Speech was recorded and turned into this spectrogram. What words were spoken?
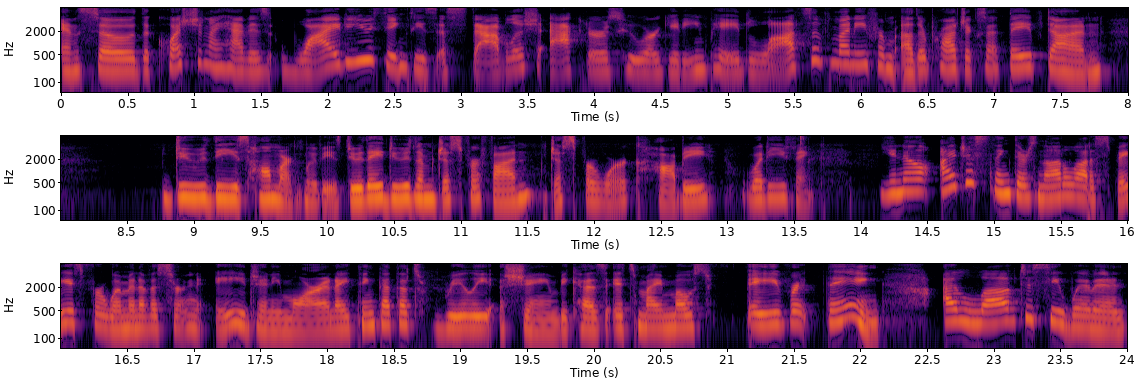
And so the question I have is why do you think these established actors who are getting paid lots of money from other projects that they've done do these Hallmark movies? Do they do them just for fun, just for work, hobby? What do you think? You know, I just think there's not a lot of space for women of a certain age anymore. And I think that that's really a shame because it's my most favorite thing. I love to see women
